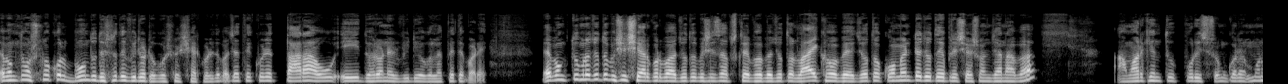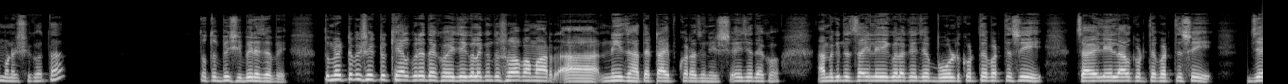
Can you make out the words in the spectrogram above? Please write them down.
এবং তোমার সকল বন্ধুদের সাথে ভিডিওটা অবশ্যই শেয়ার করে দেবা, যাতে করে তারাও এই ধরনের ভিডিওগুলো পেতে পারে। এবং তোমরা যত বেশি শেয়ার করবা, যত বেশি সাবস্ক্রাইব হবে, যত লাইক হবে, যত কমেন্টে যত এপ্রিসিয়েশন জানাবা, আমার কিন্তু পরিশ্রম করার মন মানসিকতা তত বেশি বেড়ে যাবে। তোমরা একটা বিষয় একটু খেয়াল করে দেখো, এই যেগুলো কিন্তু সব আমার নিজ হাতে টাইপ করা জিনিস। এই যে দেখো, আমি কিন্তু চাইলে এইগুলাকে যে বোল্ড করতে পারতেছি, চাইলে লাল করতে পারতেছি, যে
